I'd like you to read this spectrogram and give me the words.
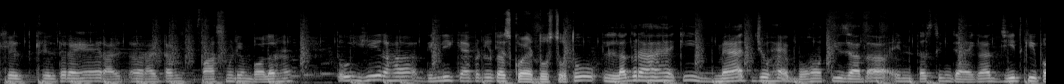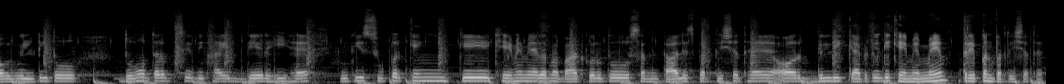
खेल, खेलते रहे हैं right right arm fast medium bowler हैं। तो ये रहा दिल्ली कैपिटल का स्क्वायर दोस्तों। तो लग रहा है कि मैच जो है बहुत ही ज़्यादा इंटरेस्टिंग जाएगा। जीत की प्रोबेबिलिटी तो दोनों तरफ़ से दिखाई दे रही है, क्योंकि सुपर किंग के खेमे में अगर मैं बात करूँ तो सैंतालीस प्रतिशत है और दिल्ली कैपिटल के खेमे में तिरपन प्रतिशत है।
